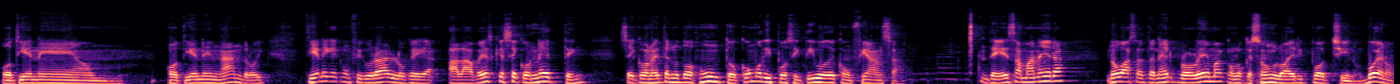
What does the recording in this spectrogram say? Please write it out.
o tiene, um, o tienen Android tiene que configurar lo que a la vez que se conecten, se conecten los dos juntos como dispositivo de confianza. De esa manera no vas a tener problema con lo que son los AirPods chinos. Bueno,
